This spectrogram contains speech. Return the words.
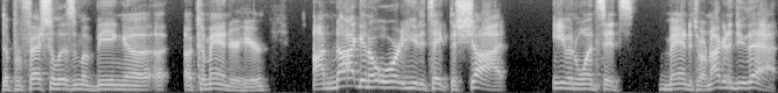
the professionalism of being a, a, a commander here. I'm not going to order you to take the shot, even once it's mandatory. I'm not going to do that.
